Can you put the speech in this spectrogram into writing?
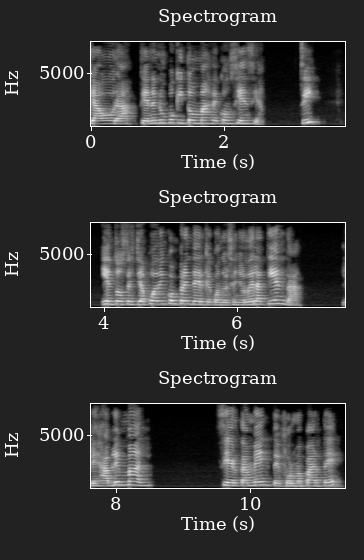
Que ahora tienen un poquito más de conciencia, ¿sí? Y entonces ya pueden comprender que cuando el señor de la tienda les hable mal, ciertamente forma parte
